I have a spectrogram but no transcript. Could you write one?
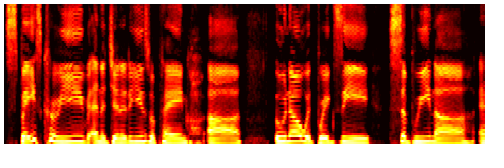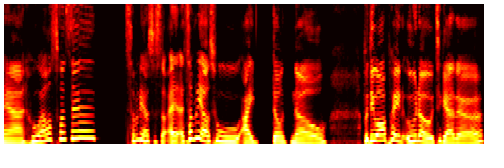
Space, Kariv, and Agilities were playing uh, Uno with Briggsy, Sabrina, and who else was it? Somebody else was uh, somebody else who I don't know, but they were all playing Uno together.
